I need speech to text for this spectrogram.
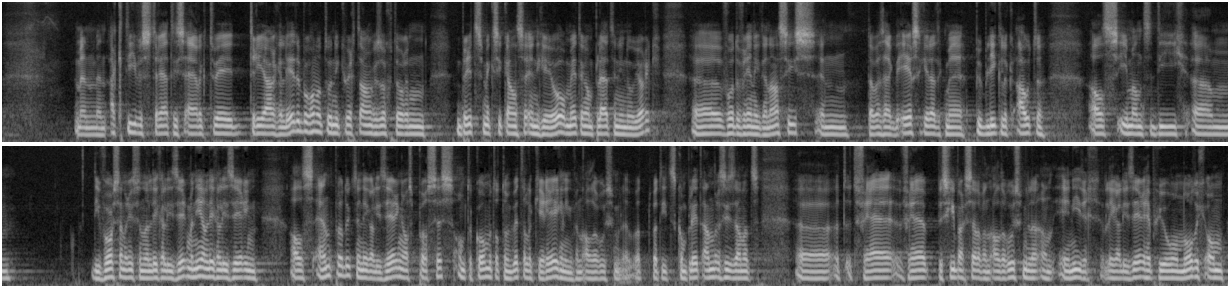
Mijn, mijn, actieve strijd is eigenlijk twee, drie jaar geleden begonnen toen ik werd aangezocht door een Brits-Mexicaanse NGO om mee te gaan pleiten in New York uh, voor de Verenigde Naties. En dat was eigenlijk de eerste keer dat ik mij publiekelijk outte als iemand die, um, die voorstander is van een legalisering, maar niet een legalisering als eindproduct, een legalisering als proces om te komen tot een wettelijke regeling van alle roesmiddelen. Wat, wat iets compleet anders is dan het, uh, het, het vrij, vrij beschikbaar stellen van alle roesmiddelen aan een ieder. Legaliseren heb je gewoon nodig om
